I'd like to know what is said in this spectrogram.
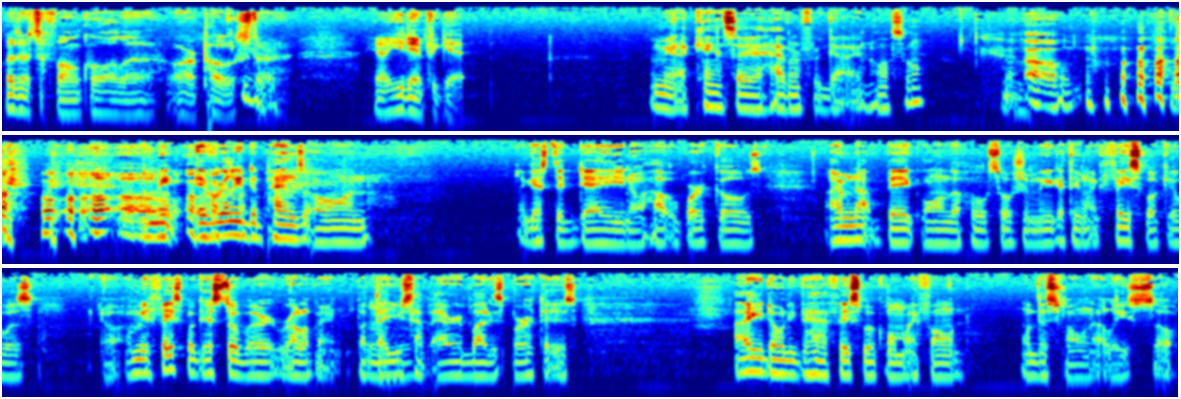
whether it's a phone call or, or a post, Yeah. or you know, you didn't forget. I mean, I can't say I haven't forgotten. Also. Oh. oh, oh, oh, oh. I mean, it really depends on, I guess, the day. You know how work goes. I'm not big on the whole social media thing. Like Facebook, it was. Uh, I mean, Facebook is still very relevant, but they used to have everybody's birthdays. I don't even have Facebook on my phone, on this phone at least. So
